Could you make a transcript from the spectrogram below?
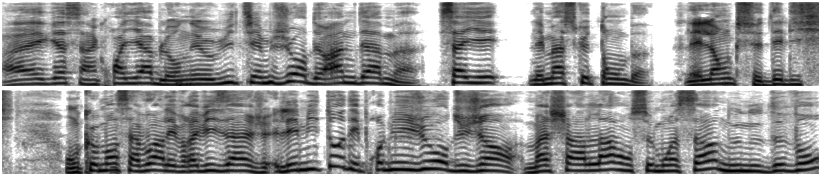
Ah les gars, c'est incroyable, on est au huitième jour de Ramdam. Ça y est, les masques tombent, les langues se délient. On commence à voir les vrais visages. Les mythos des premiers jours du genre « Machallah, en ce mois saint, nous nous devons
